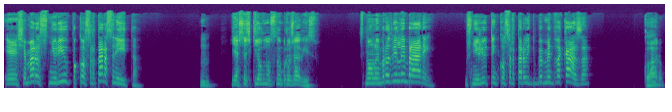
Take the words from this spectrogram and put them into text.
é chamar o senhorio para consertar a sanita. Hum. E achas que ele não se lembrou já disso? Se não lembrou, devia lembrar. É. O senhorio tem que consertar o equipamento da casa. Claro.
